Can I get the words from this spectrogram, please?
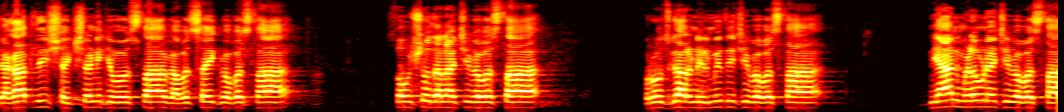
जगातली शैक्षणिक व्यवस्था व्यावसायिक व्यवस्था संशोधनाची व्यवस्था रोजगार निर्मितीची व्यवस्था ज्ञान मिळवण्याची व्यवस्था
